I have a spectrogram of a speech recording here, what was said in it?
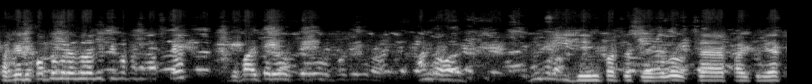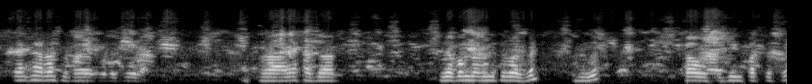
তাকে এটি কত করে জোড়া বিক্রি করতেছেন আজকে? ডিম করতেছে, এগুলো হচ্ছে পাইকারি এগারোশো টাকা করে জোড়া। আপনারা এক হাজার এরকম দামে নিতে পারবেন। এগুলো সব ডিম পারতেছে।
